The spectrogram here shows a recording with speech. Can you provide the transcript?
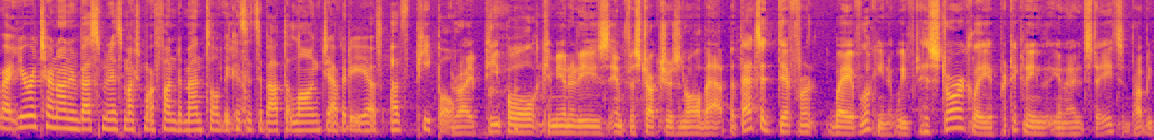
Right. Your return on investment is much more fundamental because it's about the longevity of, of people. right? People, communities, infrastructures, and all that. But that's a different way of looking at it. We've historically, particularly in the United States, and probably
